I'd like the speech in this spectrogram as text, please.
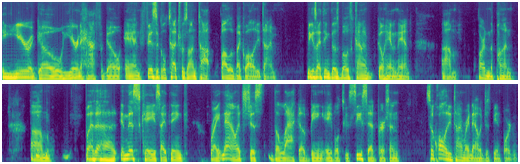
a year ago, a year and a half ago, and physical touch was on top, followed by quality time, because I think those both kind of go hand in hand. Um, pardon the pun. Um, but uh, in this case, I think right now it's just the lack of being able to see said person. So quality time right now would just be important.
